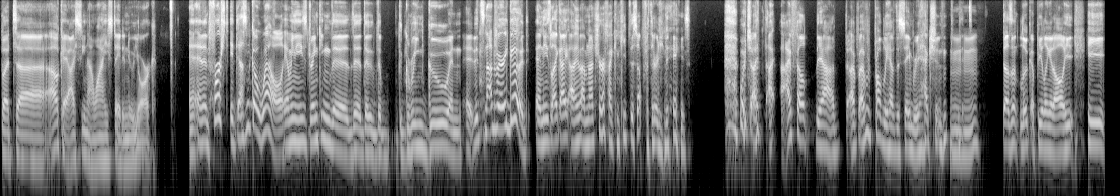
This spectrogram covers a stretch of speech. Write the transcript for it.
but uh, okay, I see now why he stayed in New York. And, and at first, it doesn't go well. I mean, he's drinking the the the the, the green goo, and it's not very good. And he's like, I, I I'm not sure if I can keep this up for 30 days. Which I, I I felt, yeah, I, I would probably have the same reaction. hmm doesn't look appealing at all. He he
